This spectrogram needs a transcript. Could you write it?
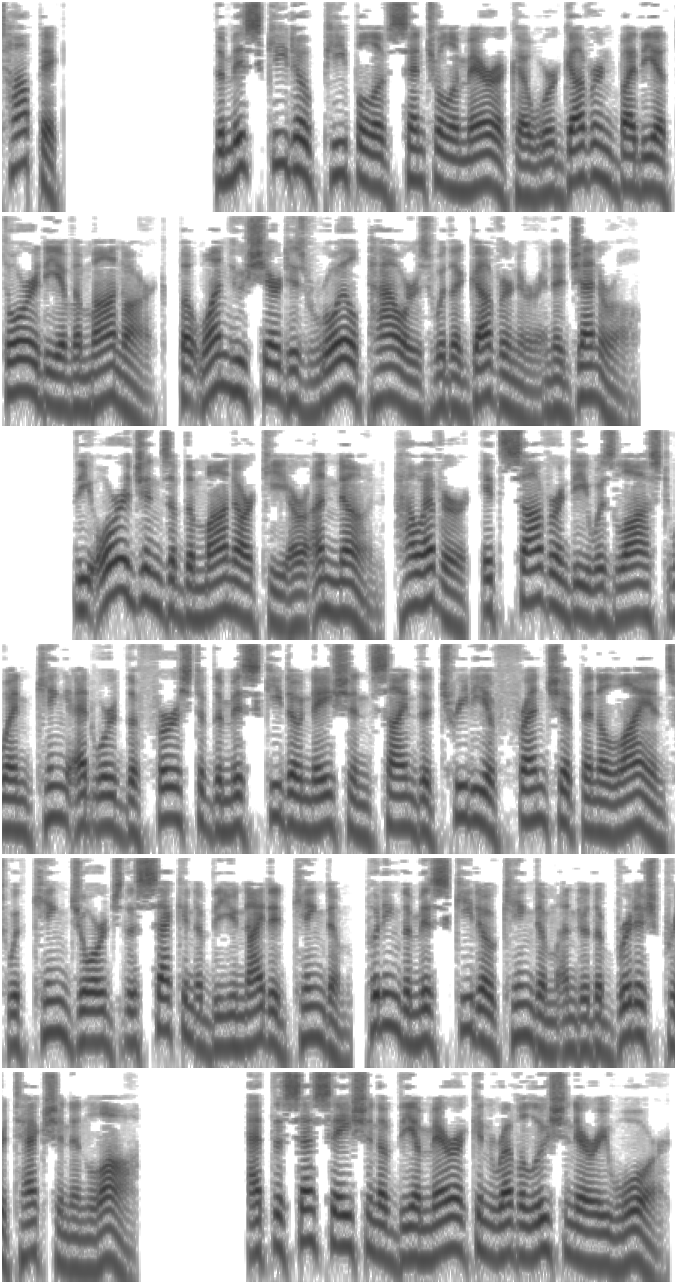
Topic: The Mosquito people of Central America were governed by the authority of a monarch, but one who shared his royal powers with a governor and a general. The origins of the monarchy are unknown, however, its sovereignty was lost when King Edward I of the Mosquito Nation signed the Treaty of Friendship and Alliance with King George II of the United Kingdom, putting the Mosquito Kingdom under the British protection and law. At the cessation of the American Revolutionary War,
